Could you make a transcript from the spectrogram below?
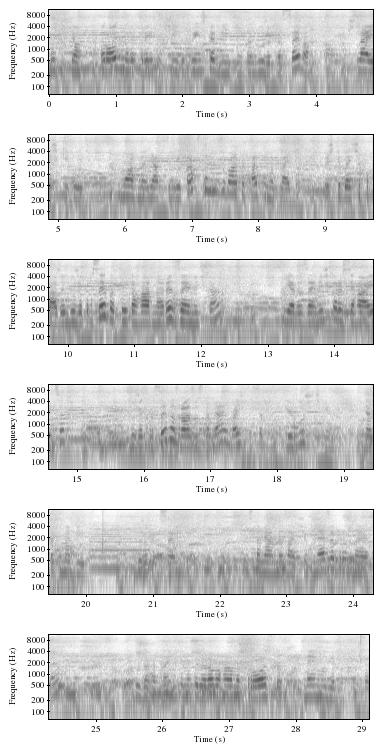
будь-що. Розміри 36, українська вісімка, дуже красива. Шлеєчки йдуть. Можна як собі так стилізувати, так і на плечі. Трішки ближче показую. Дуже красиво. Тут гарна резиночка. Є резиночка, розтягається. Дуже красиво, зразу заставляємо, бачите, такі рушечки, йде так на бік. Дуже красиво. Вставляємо назад, щоб не забруднити. Дуже гарненькі. Ну, кольорова гама просто неймовірно красива.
